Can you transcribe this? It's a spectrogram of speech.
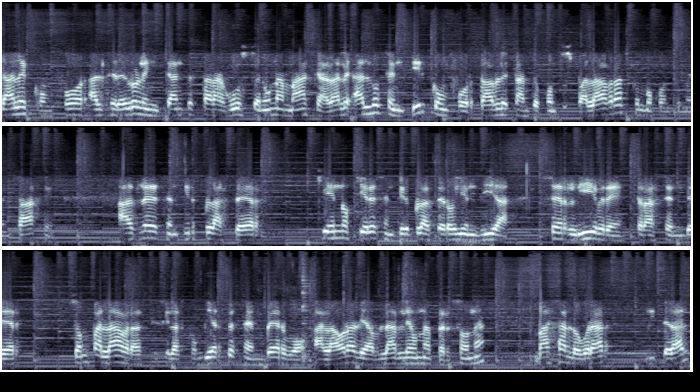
dale confort, al cerebro le encanta estar a gusto en una hamaca, dale, hazlo sentir confortable tanto con tus palabras como con tu mensaje. Hazle sentir placer. ¿Quién no quiere sentir placer hoy en día? Ser libre, trascender. Son palabras que si las conviertes en verbo a la hora de hablarle a una persona, vas a lograr literal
